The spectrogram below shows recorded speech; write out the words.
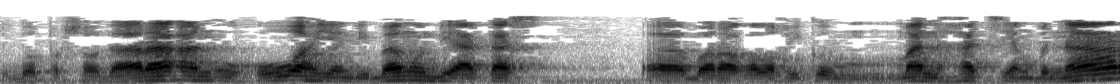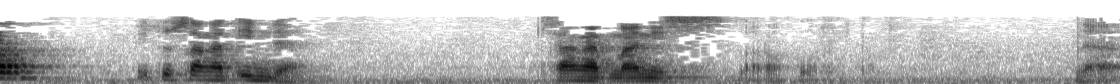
Sebuah persaudaraan, ukhuwah yang dibangun di atas uh, barakallahu fikum manhaj yang benar itu sangat indah, sangat manis. Barakallahu fikum. Nah,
